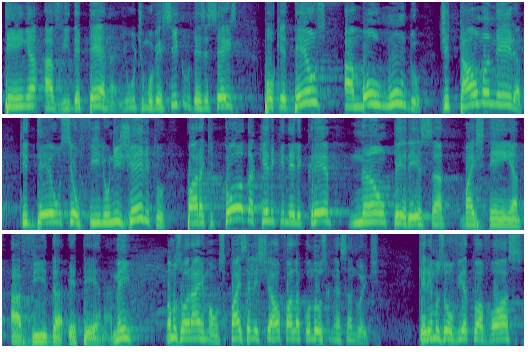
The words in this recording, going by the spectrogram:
tenha a vida eterna. E o último versículo 16: Porque Deus amou o mundo de tal maneira que deu o seu filho unigênito para que todo aquele que nele crê não pereça, mas tenha a vida eterna. Amém? Vamos orar, irmãos. Pai Celestial, fala conosco nessa noite. Queremos ouvir a tua voz,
